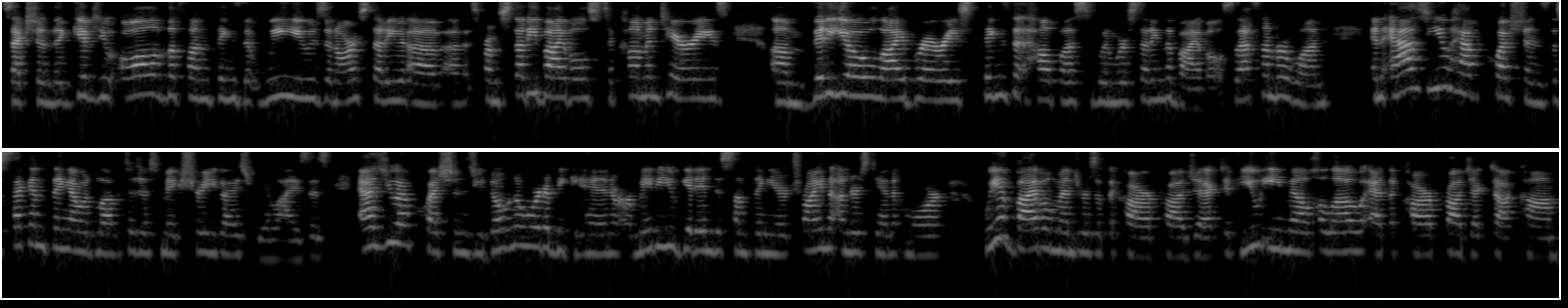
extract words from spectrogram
section that gives you all of the fun things that we use in our study, uh, uh from study Bibles to commentaries, um, video libraries, things that help us when we're studying the Bible. So that's number one. And as you have questions, the second thing I would love to just make sure you guys realize is as you have questions, you don't know where to begin, or maybe you get into something, you're trying to understand it more. We have Bible mentors at the Chara Project. If you email hello at thecharaproject.com,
